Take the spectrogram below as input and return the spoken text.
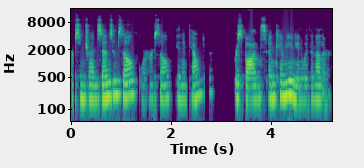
person transcends himself or herself in encounter, response, and communion with another.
